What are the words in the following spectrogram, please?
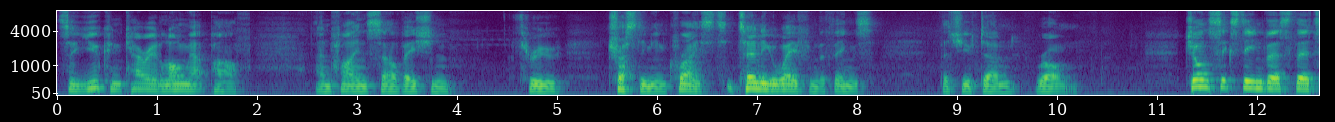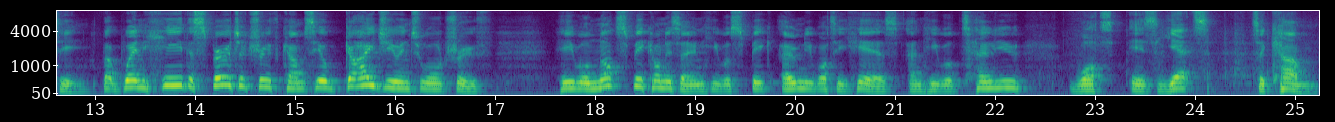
So you can carry along that path and find salvation through trusting in Christ, turning away from the things that you've done wrong. John 16, verse 13. But when He, the Spirit of truth, comes, He'll guide you into all truth. He will not speak on His own, He will speak only what He hears, and He will tell you what is yet to come.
